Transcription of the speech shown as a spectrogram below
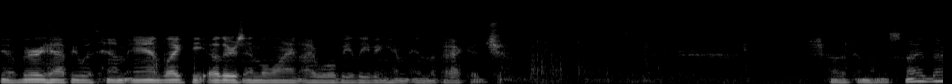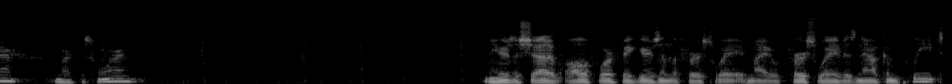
Yeah, very happy with him, and like the others in the line, I will be leaving him in the package. Shot of him on the side there, Marquis Warren. And here's a shot of all four figures in the first wave. My first wave is now complete.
